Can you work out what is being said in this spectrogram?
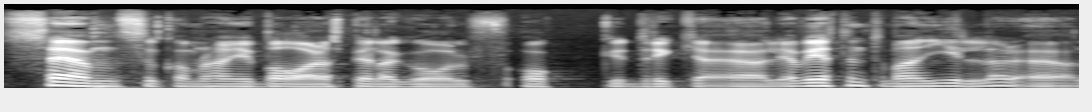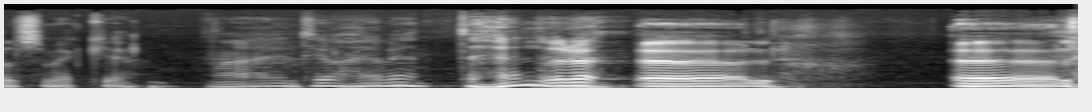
Sen så kommer han ju bara spela golf och dricka öl. Jag vet inte om han gillar öl så mycket. Nej, inte jag. Jag vet inte Då är heller. det öl, öl,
